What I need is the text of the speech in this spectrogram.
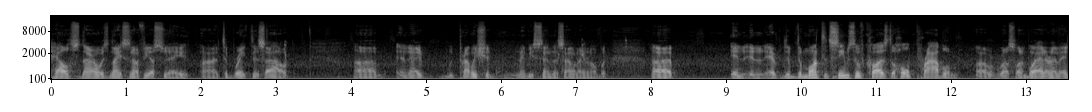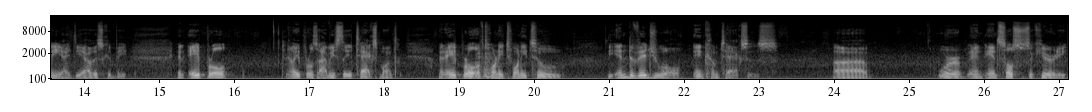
Hal Snarr was nice enough yesterday uh, to break this out, um, and I we probably should maybe send this out. I don't know, but. Uh, in, in the, the month that seems to have caused the whole problem, uh, Russell, and boy, I don't have any idea how this could be. In April, now April's obviously a tax month. In April of 2022, the individual income taxes uh, were and, and Social Security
